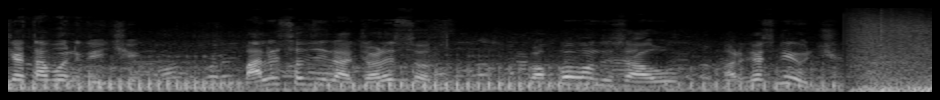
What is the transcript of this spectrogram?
ଚେତାବନୀ ଦେଇଛି ବାଲେଶ୍ୱର ଜିଲ୍ଲା ଜଳେଶ୍ୱର ଗୋପବନ୍ଧୁ ସାହୁ ଅର୍ଗେଶ ନ୍ୟୁଜ୍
